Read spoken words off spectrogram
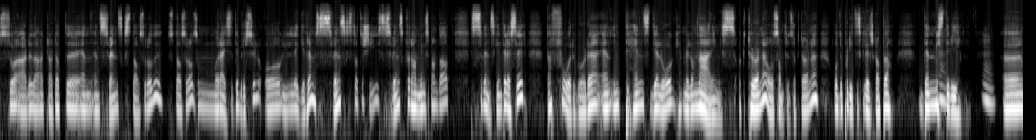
så er det da klart at eh, en, en svensk statsråd, statsråd som må reise til Brussel og legge frem svensk strategi, svensk forhandlingsmandat, svenske interesser, da foregår det en intens dialog mellom næringsaktørene og samfunnsaktørene og det politiske lederskapet. Den mister Mm. vi. Mm. Eh,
